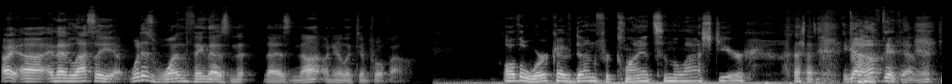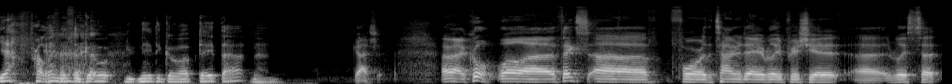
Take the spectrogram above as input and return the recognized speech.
All right, uh, and then lastly, what is one thing that is n- that is not on your LinkedIn profile? All the work I've done for clients in the last year. you got to update that, man. Yeah, probably need to go need to go update that. And gotcha. All right, cool. Well, uh, thanks for the time today. I really appreciate it. it really set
